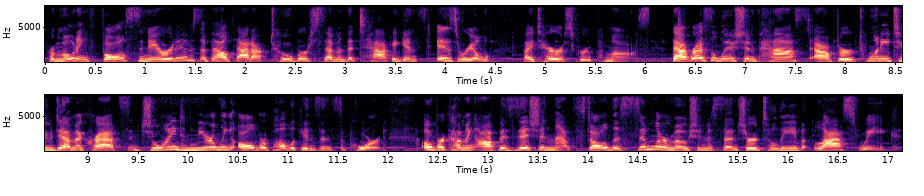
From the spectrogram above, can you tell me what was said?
promoting false narratives about that October 7th attack against Israel by terrorist group Hamas. That resolution passed after 22 Democrats joined nearly all Republicans in support, overcoming opposition that stalled a similar motion to censure Tlaib last week.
